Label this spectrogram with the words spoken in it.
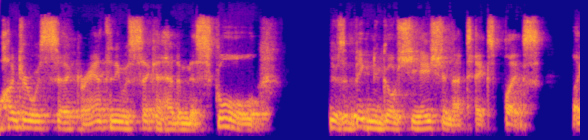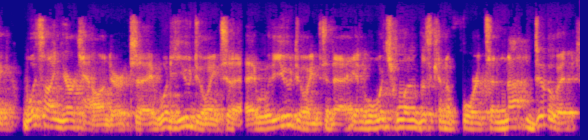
Hunter was sick or Anthony was sick and had to miss school, there's a big negotiation that takes place. Like, what's on your calendar today? What are you doing today? What are you doing today? And which one of us can afford to not do it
